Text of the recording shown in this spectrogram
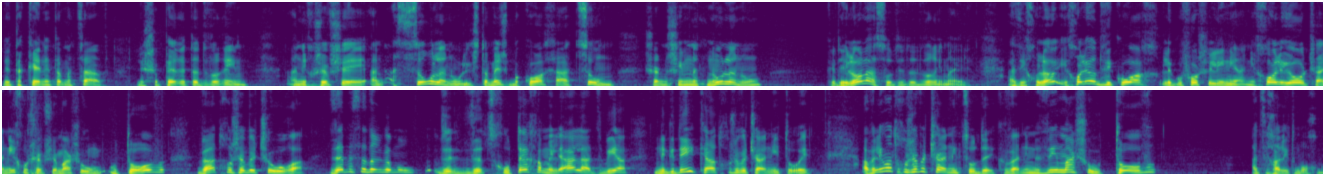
לתקן את המצב, לשפר את הדברים. אני חושב שאסור לנו להשתמש בכוח העצום שאנשים נתנו לנו כדי לא לעשות את הדברים האלה. אז יכול, יכול להיות ויכוח לגופו של עניין. יכול להיות שאני חושב שמשהו הוא טוב, ואת חושבת שהוא רע. זה בסדר גמור. זו זכותך המלאה להצביע נגדי, כי את חושבת שאני טועה. אבל אם את חושבת שאני צודק, ואני מביא משהו טוב, את צריכה לתמוך בו.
